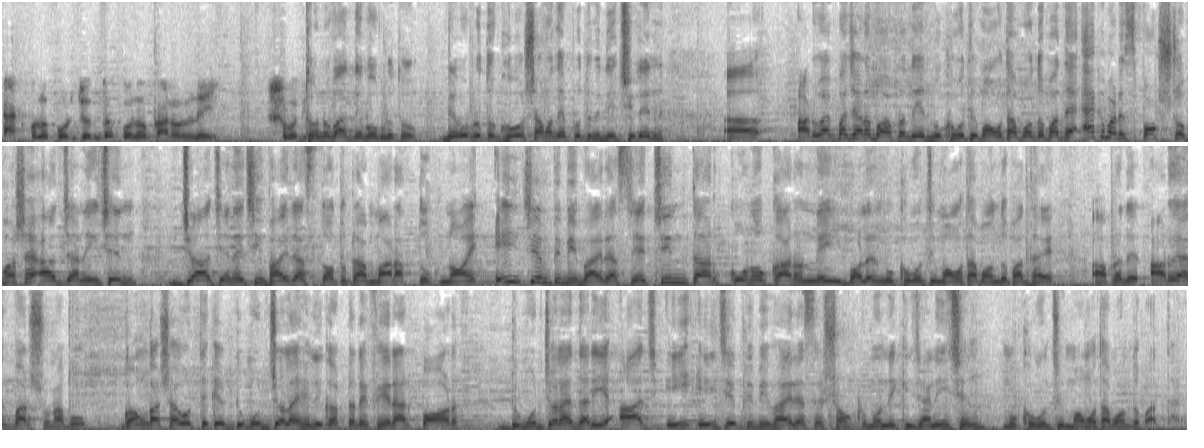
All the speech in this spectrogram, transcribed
এখনও পর্যন্ত কোনো কারণ নেই। ধন্যবাদ দেবব্রত। দেবব্রত ঘোষ আমাদের প্রতিনিধি ছিলেন আরও একবার জানাব আপনাদের, মুখ্যমন্ত্রী মমতা বন্দ্যোপাধ্যায় একেবারে স্পষ্ট ভাষায় আজ জানিয়েছেন, যা জেনেছি ভাইরাস ততটা মারাত্মক নয়। এইচএমপিভি ভাইরাস নিয়ে চিন্তার কোনো কারণ নেই। বলেন মুখ্যমন্ত্রী মমতা বন্দ্যোপাধ্যায়। আপনাদের আরও একবার শোনাবো। গঙ্গাসাগর থেকে ডুমুরজলায় হেলিকপ্টারে ফেরার পর ডুমুরজলায় দাঁড়িয়ে আজ এই এইচএমপিভি ভাইরাসের সংক্রমণ কি জানিয়েছেন মুখ্যমন্ত্রী মমতা বন্দ্যোপাধ্যায়?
